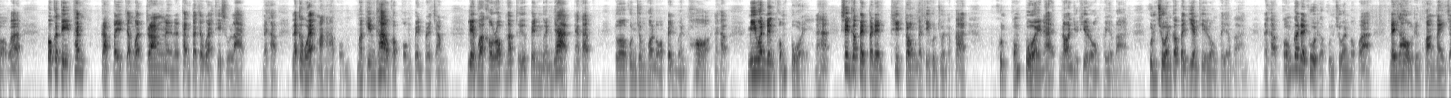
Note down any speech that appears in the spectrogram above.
บอกว่าปกติท่านกลับไปจังหวัดตรังเนี่ยนะท่านก็จะแวะที่สุราษฎร์นะครับ แล้วก็แวะมาหาผมมากินข้าวกับผมเป็นประจำเรียกว่าเคารพนับถือเป็นเหมือนญาตินะครับ ตัวคุณชุมพลบอกว่าเป็นเหมือนพ่อนะครับ มีวันหนึ่งผมป่วยนะฮะซึ่งก็เป็นประเด็นที่ตรงกับที่คุณชวนสัมภาษณ์ คุณผมป่วยนะ นอนอยู่ที่โรงพยาบาล คุณชวนก็ไปเยี่ยมที่โรงพยาบาลนะครับ ผมก็ได้พูดกับคุณชวนบอกว่าได้เล่าถึงความในใจ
